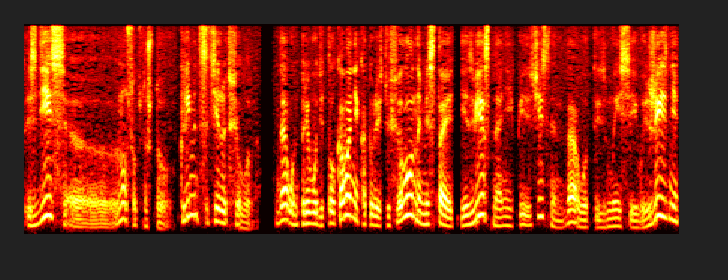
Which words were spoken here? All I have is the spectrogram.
здесь, э, ну, собственно, что, Климент цитирует Филона. Да, он приводит толкования, которые есть у Филона, места эти известны, они перечислены, да, вот из Моисеевой жизни,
